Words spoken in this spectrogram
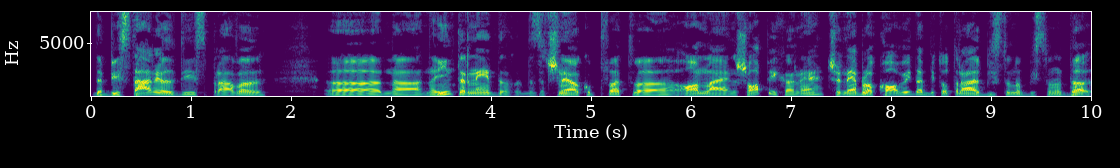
Da bi stare ljudi spravili na, na internet, da, da začnejo kupovati v online shopih, ne? če ne bi bilo COVID-a, bi to trajalo bistveno, bistveno dlje.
